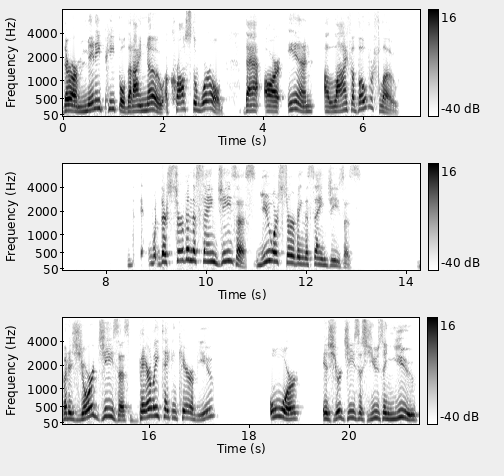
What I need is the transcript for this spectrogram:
There are many people that I know across the world that are in a life of overflow. They're serving the same Jesus. You are serving the same Jesus. But is your Jesus barely taking care of you? Or is your Jesus using you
